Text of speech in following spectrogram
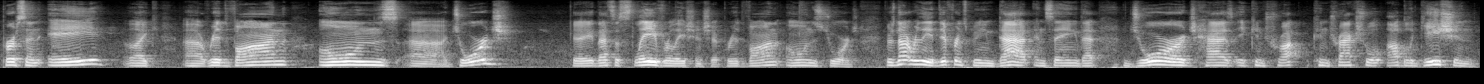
person a like uh, ridvan owns uh, george okay? That's a slave relationship. Ridvan owns george. There's not really a difference between that and saying that george has a contra- contractual obligation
